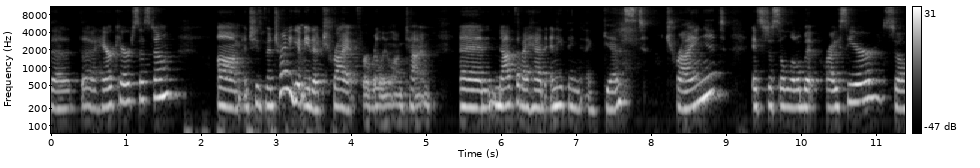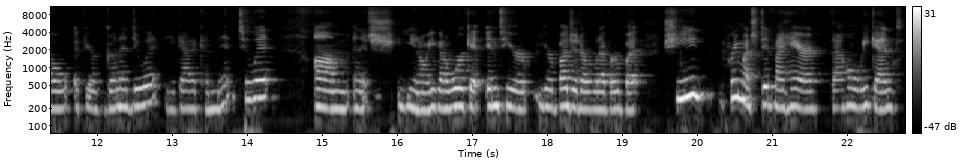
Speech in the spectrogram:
the the hair care system, um, and she's been trying to get me to try it for a really long time. And not that I had anything against trying it, it's just a little bit pricier. So if you're gonna do it, you got to commit to it. Um, and it's you know you got to work it into your your budget or whatever. But she pretty much did my hair that whole weekend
